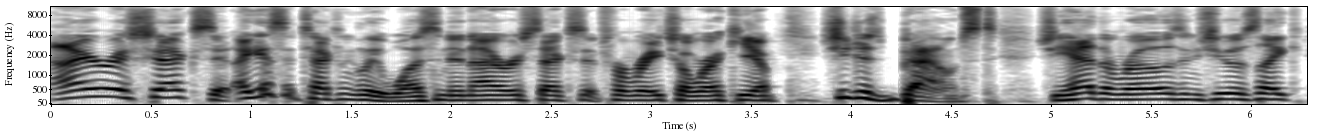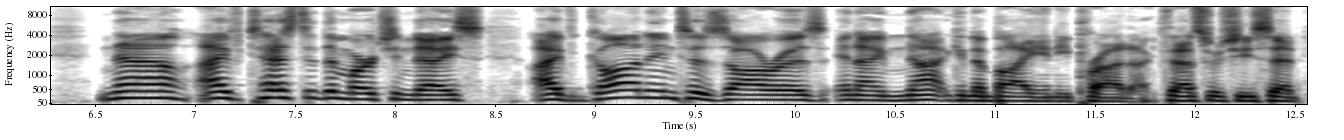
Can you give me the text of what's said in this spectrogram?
Irish exit. I guess it technically wasn't an Irish exit for Rachel Recchia. She just bounced. She had the rose and she was like, "No, I've tested the merchandise. I've gone into Zara's and I'm not going to buy any product." That's what she said.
